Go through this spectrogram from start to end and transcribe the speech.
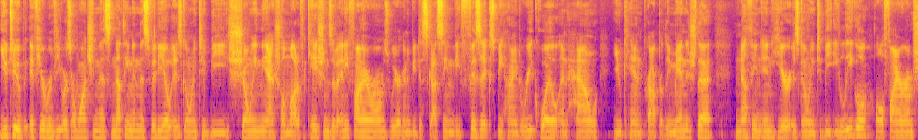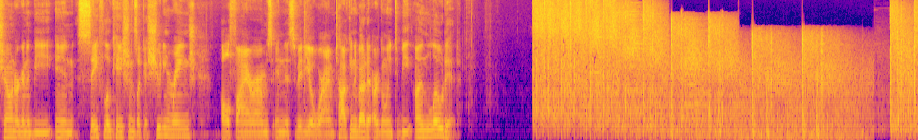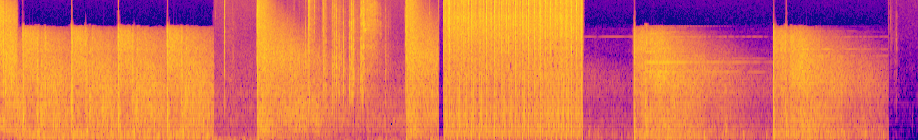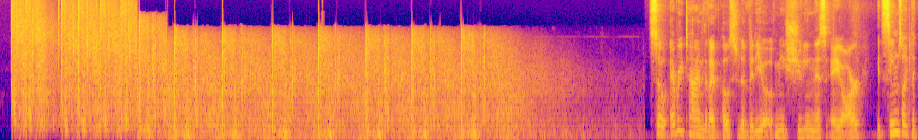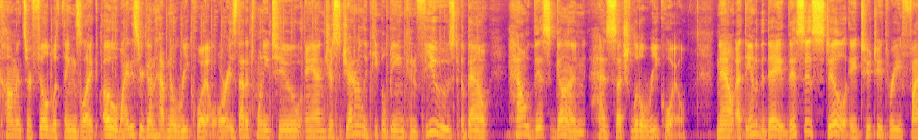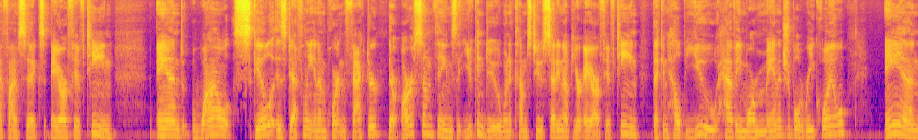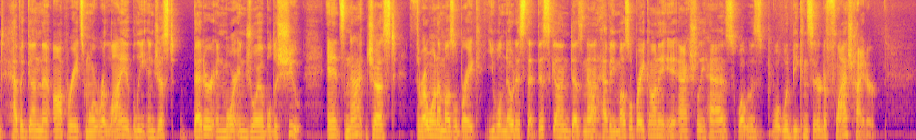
YouTube, if your reviewers are watching this, nothing in this video is going to be showing the actual modifications of any firearms. We are going to be discussing the physics behind recoil and how you can properly manage that. Nothing in here is going to be illegal. All firearms shown are going to be in safe locations like a shooting range. All firearms in this video where I'm talking about it are going to be unloaded. So every time that I've posted a video of me shooting this AR, it seems like the comments are filled with things like, oh, why does your gun have no recoil? Or is that a 22? And just generally people being confused about how this gun has such little recoil. Now, at the end of the day, this is still a 223-556 AR-15, and while skill is definitely an important factor, there are some things that you can do when it comes to setting up your AR-15 that can help you have a more manageable recoil and have a gun that operates more reliably and just better and more enjoyable to shoot. And it's not just throw on a muzzle brake. You will notice that this gun does not have a muzzle brake on it. It actually has what was what would be considered a flash hider.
